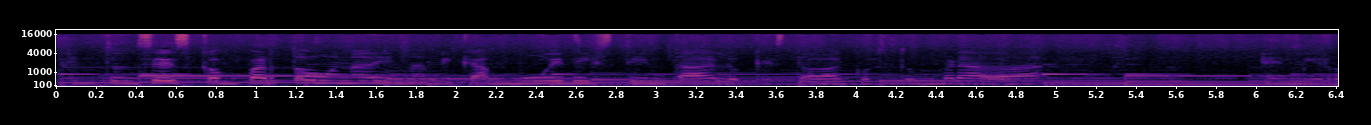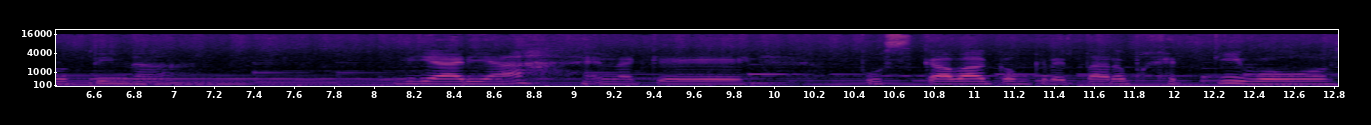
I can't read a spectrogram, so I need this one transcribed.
Entonces comparto una dinámica muy distinta a lo que estaba acostumbrada en mi rutina diaria en la que buscaba concretar objetivos,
